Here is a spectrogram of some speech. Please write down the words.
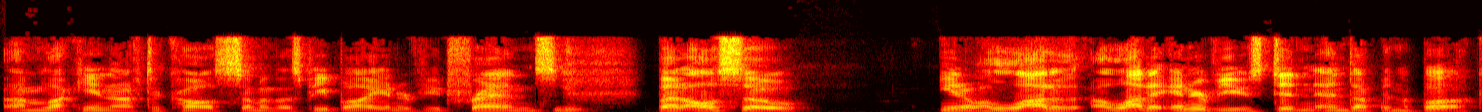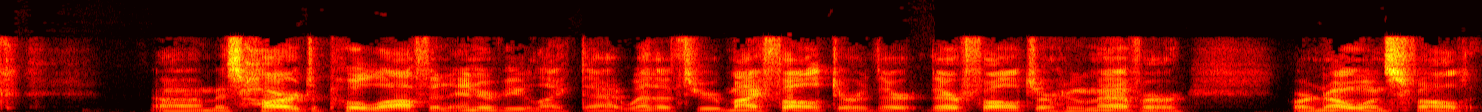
I'm lucky enough to call some of those people I interviewed friends, Yeah. but also, you know, a lot of a lot of interviews didn't end up in the book. Um, it's hard to pull off an interview like that, whether through my fault or their their fault or whomever, or no one's fault.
